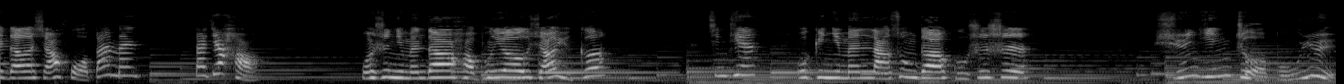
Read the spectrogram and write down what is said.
亲爱的小伙伴们，大家好！我是你们的好朋友小雨哥。今天我给你们朗诵的古诗是《寻隐者不遇》，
